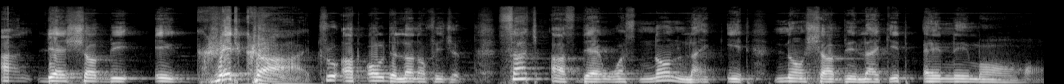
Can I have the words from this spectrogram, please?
And there shall be a great cry throughout all the land of Egypt, such as there was none like it, nor shall be like it anymore.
